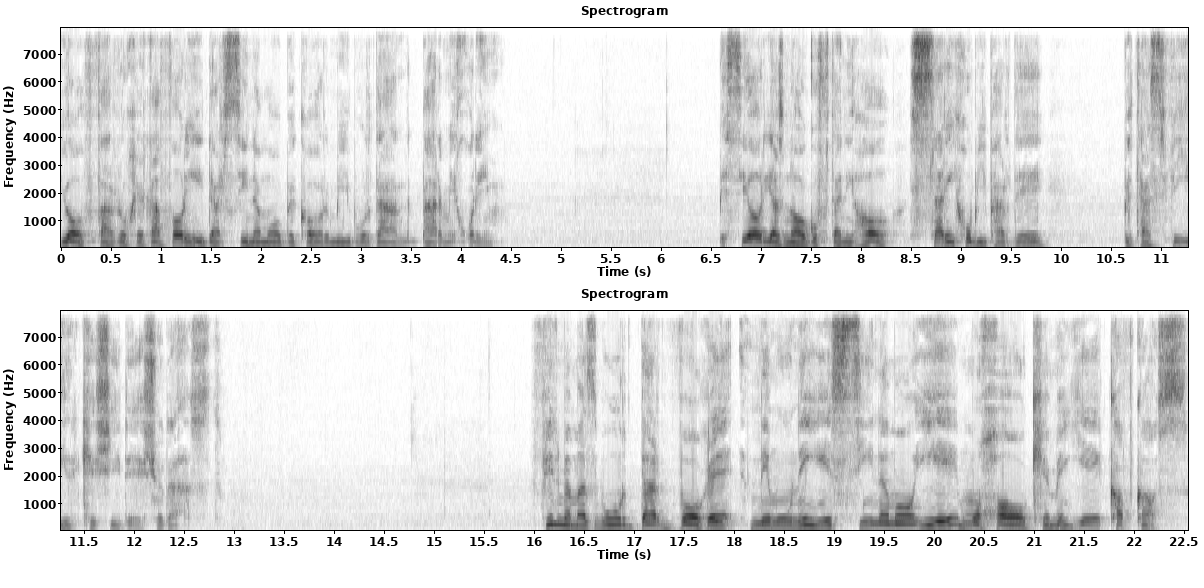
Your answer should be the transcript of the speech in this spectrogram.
یا فرخ قفاری در سینما به کار می بردند برمیخوریم بسیاری از ناگفتنی ها سریح و بیپرده به تصویر کشیده شده است. فیلم مزبور در واقع نمونه سینمایی محاکمه کافکاس.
